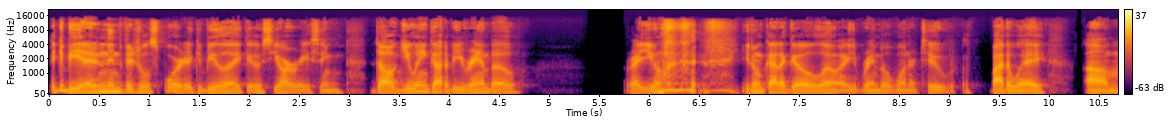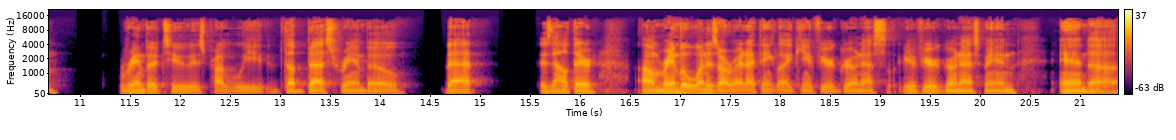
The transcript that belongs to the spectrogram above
It could be at an individual sport. It could be like OCR racing. Dog, you ain't got to be Rambo, right? You don't, you don't got to go Rambo one or two. By the way, um, Rambo two is probably the best Rambo that is out there. Um, Rambo one is all right. I think like if you're a grown ass, if you're a grown ass man, and uh,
